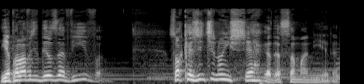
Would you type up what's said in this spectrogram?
E a palavra de Deus é viva. Só que a gente não enxerga dessa maneira.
